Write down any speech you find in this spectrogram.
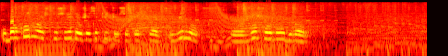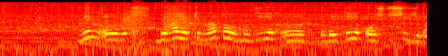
У балконного сусіда вже закінчився портрет, і він е, виповнив двері. Він е, вбігає в кімнату в надіях е, знайти якогось сусіда.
